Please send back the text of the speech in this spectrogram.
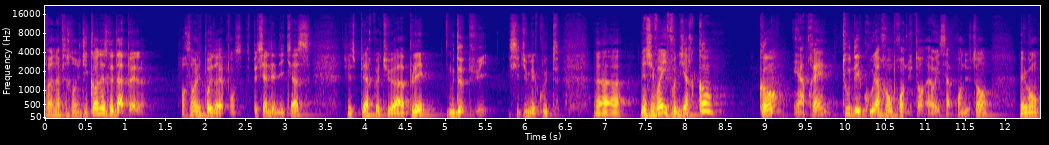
faire une infiltration. Je dis, quand est-ce que tu appelles Forcément, j'ai pas eu de réponse. Spéciale dédicace. J'espère que tu as appelé depuis, si tu m'écoutes. Euh, mais chaque fois, il faut dire quand. Quand, et après, tout découle. Après, on prend du temps. Ah oui, ça prend du temps. Mais bon,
